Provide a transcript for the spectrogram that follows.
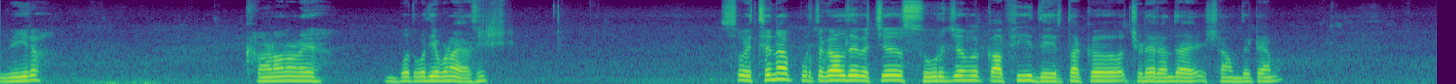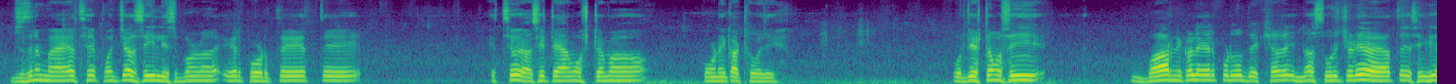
ਵੀਰ। ਖਾਣਾ ਉਹਨਾਂ ਨੇ ਬਹੁਤ ਵਧੀਆ ਬਣਾਇਆ ਸੀ। ਸੋ ਇੱਥੇ ਨਾ ਪੁਰਤਗਾਲ ਦੇ ਵਿੱਚ ਸੂਰਜ ਕਾਫੀ ਦੇਰ ਤੱਕ ਚੜ੍ਹਿਆ ਰਹਿੰਦਾ ਹੈ ਸ਼ਾਮ ਦੇ ਟਾਈਮ ਜਿਸ ਦਿਨ ਮੈਂ ਇੱਥੇ ਪਹੁੰਚਿਆ ਸੀ ਲਿਸਬਨ 에ਅਰਪੋਰਟ ਤੇ ਤੇ ਇੱਥੇ ਹੋਇਆ ਸੀ ਟਾਈਮ ਉਸ ਟਾਈਮ ਪੌਣੇ ਕੁ ਅੱਠ ਵਜੇ। ਔਰ ਜਿਸ ਟਾਈਮ ਅਸੀਂ ਬਾਹਰ ਨਿਕਲੇ 에ਅਰਪੋਰਟ ਤੋਂ ਦੇਖਿਆ ਤੇ ਇੰਨਾ ਸੂਰਜ ਚੜ੍ਹਿਆ ਹੋਇਆ ਤੇ ਅਸੀਂ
